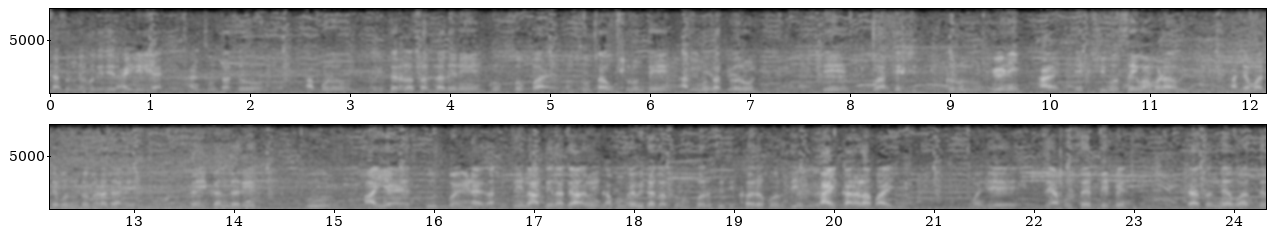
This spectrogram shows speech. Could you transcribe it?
त्या संदर्भात जी राहिलेली आहे. आणि स्वतः तो आपण इतराला सल्ला देणे खूप सोपं आहे. पण स्वतः उतरून ते आत्मसात करून ते प्रात्यक्षिक करून घेणे हा एक शिवसेवा म्हणावी अशा माध्यमातून तो घडत आहे. तर एकंदरीत तू आई आहेस तूच बहीण आहेस असे ते नाते नाते अनेक आपण कविता करतो. परिस्थिती खरोखर जी काय करायला पाहिजे? म्हणजे जे आपण सेल्फ डिपेंड त्या संदर्भात जर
